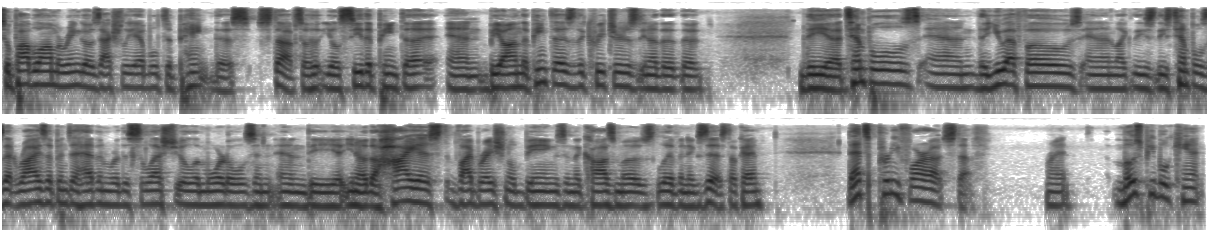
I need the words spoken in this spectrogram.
So Pablo Amaringo is actually able to paint this stuff. So you'll see the pinta, and beyond the pinta is the creatures, you know, the the the uh, temples and the UFOs and like these these temples that rise up into heaven where the celestial immortals and and the you know the highest vibrational beings in the cosmos live and exist. Okay that's pretty far out stuff, right? Most people can't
